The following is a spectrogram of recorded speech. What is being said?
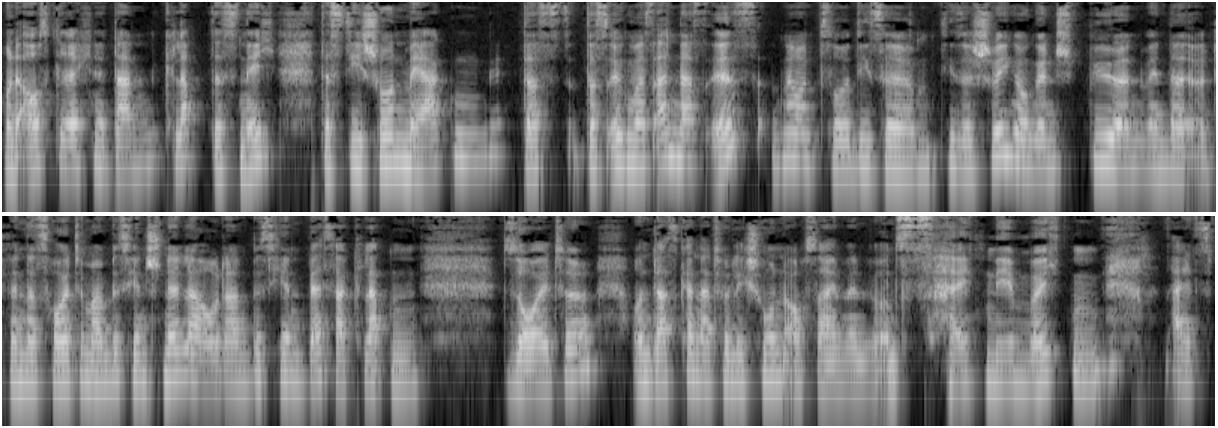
und ausgerechnet dann klappt es nicht, dass die schon merken, dass, dass irgendwas anders ist ne? und so diese, diese Schwingungen spüren, wenn da wenn das heute mal ein bisschen schneller oder ein bisschen besser klappen sollte. Und das kann natürlich schon auch sein, wenn wir uns Zeit nehmen möchten als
